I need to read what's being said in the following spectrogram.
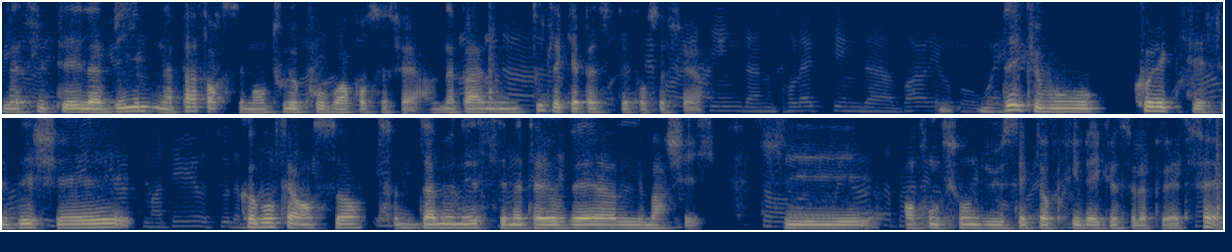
la cité, la ville n'a pas forcément tout le pouvoir pour se faire, n'a pas toutes les capacités pour se faire. Dès que vous collectez ces déchets, comment faire en sorte d'amener ces matériaux vers le marché? C'est en fonction du secteur privé que cela peut être fait.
